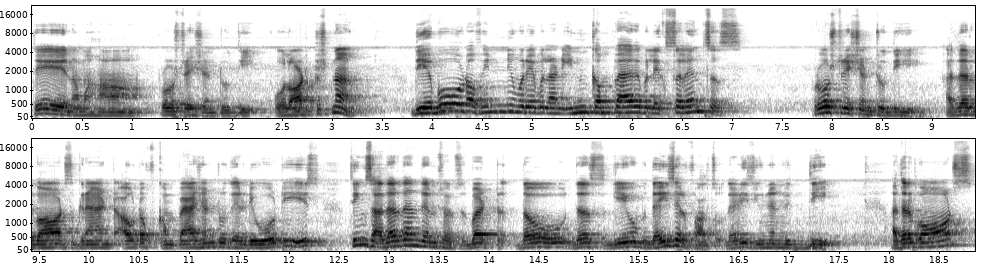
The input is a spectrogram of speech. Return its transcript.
Te Namaha, prostration to thee, O Lord Krishna, the abode of innumerable and incomparable excellences, prostration to thee. Other gods grant out of compassion to their devotees things other than themselves, but thou thus give thyself also, that is union with thee. Other gods,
